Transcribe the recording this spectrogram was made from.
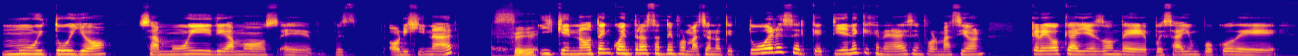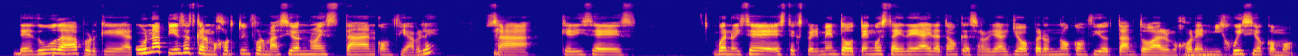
muy tuyo o sea, muy, digamos, eh, pues original. Sí. Y que no te encuentras tanta información o que tú eres el que tiene que generar esa información, creo que ahí es donde pues hay un poco de, de duda porque una piensas que a lo mejor tu información no es tan confiable, o sea, que dices, bueno, hice este experimento o tengo esta idea y la tengo que desarrollar yo, pero no confío tanto a lo mejor en mi juicio como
